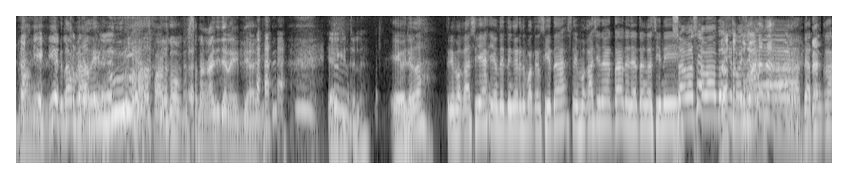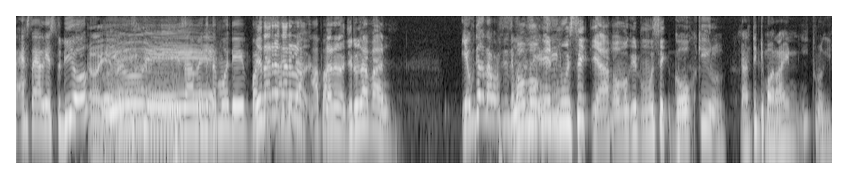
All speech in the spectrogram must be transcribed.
Bang. Iya, kenapa kenapa nyalain nyalain gua? apa gue seneng aja jalanin dia gitu. ya gitulah. Ya udahlah. Terima kasih ya yang udah dengerin podcast kita. Terima kasih Nata udah datang ke sini. Sama-sama Bang Datang ke mana? Kita datang ke STLIA Studio. Oh, iya. Yoi. Sampai ketemu di Ya podcast taruh taruh? Taruh dulu. Judulnya apaan? Ya udah kenapa disebut Ngomongin musik ya, ngomongin musik. Gokil. Nanti dimarahin itu lagi.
